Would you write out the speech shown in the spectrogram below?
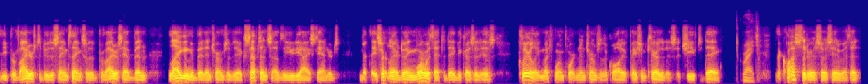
the providers to do the same thing. So the providers have been lagging a bit in terms of the acceptance of the UDI standards, but they certainly are doing more with that today because it is clearly much more important in terms of the quality of patient care that is achieved today. Right. The costs that are associated with it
